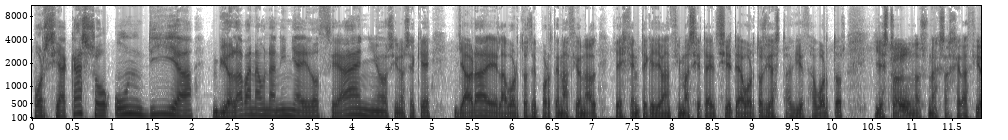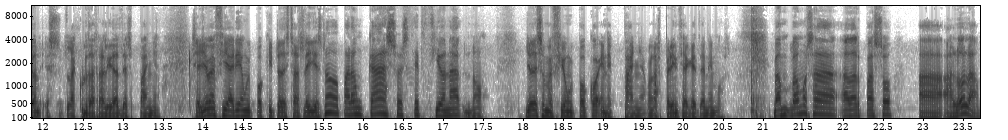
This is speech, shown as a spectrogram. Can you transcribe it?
por si acaso un día violaban a una niña de 12 años y no sé qué, y ahora el aborto es deporte nacional y hay gente que lleva encima siete, siete abortos y hasta 10 abortos, y esto no es una exageración, es la cruda realidad de España. O sea, yo me fiaría muy poquito de estas leyes, no, para un caso excepcional, no. Yo de eso me fío muy poco en España, con la experiencia que tenemos. vamos a, dar paso a, a Lola.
